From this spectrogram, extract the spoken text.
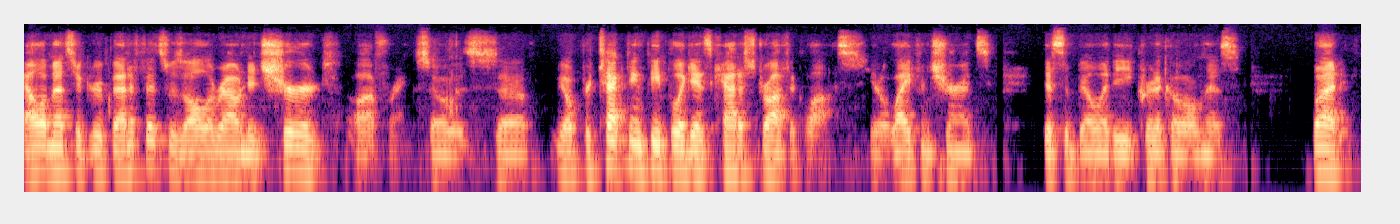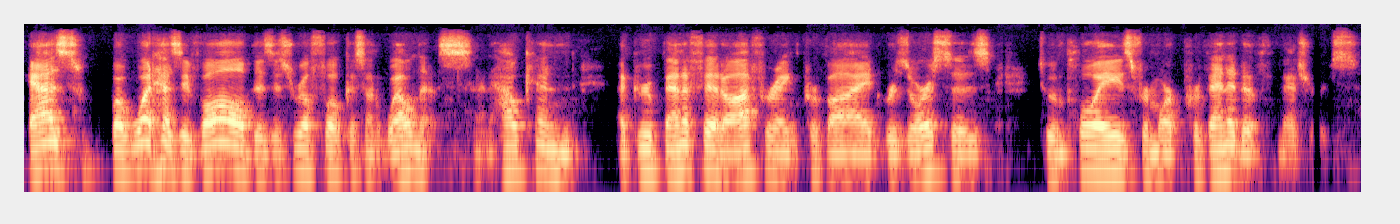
elements of group benefits was all around insured offerings. So it's, uh, you know, protecting people against catastrophic loss, you know, life insurance, disability, critical illness. But as, but what has evolved is this real focus on wellness and how can a group benefit offering provide resources to employees for more preventative measures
